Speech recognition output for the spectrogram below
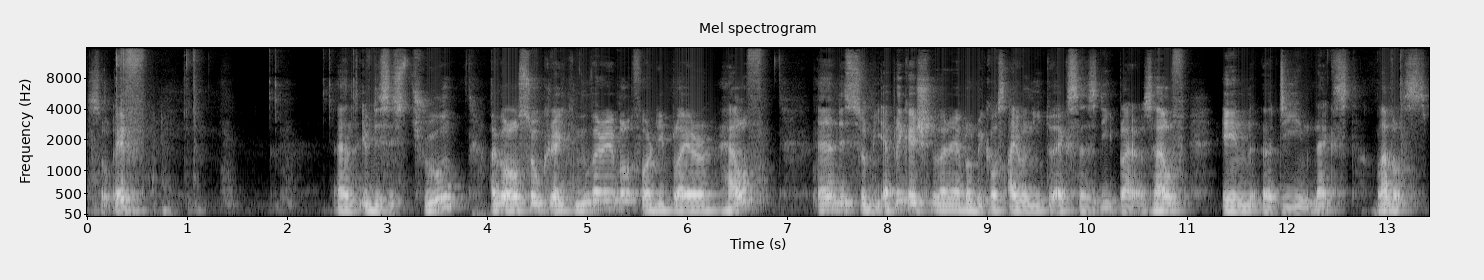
So if and if this is true, I will also create new variable for the player health and this will be application variable because I will need to access the player's health in uh, the next levels.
